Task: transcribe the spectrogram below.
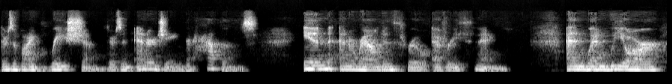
there's a vibration, there's an energy that happens in and around and through everything. And when we are,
